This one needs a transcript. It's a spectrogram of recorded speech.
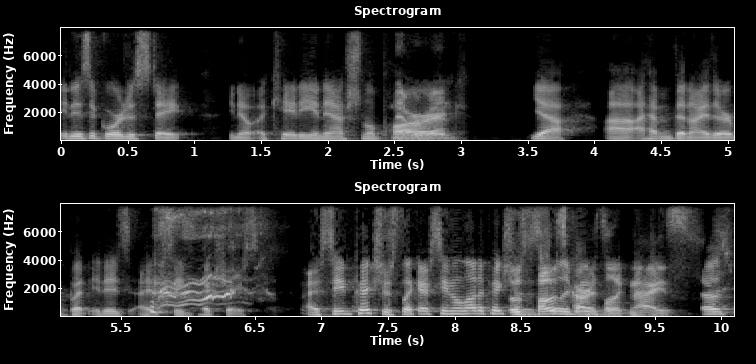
it is a gorgeous state. You know, Acadia National Park. Yeah, uh, I haven't been either, but it is. I've seen pictures. I've seen pictures. Like I've seen a lot of pictures. Those It's postcards beautiful. look nice. Those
